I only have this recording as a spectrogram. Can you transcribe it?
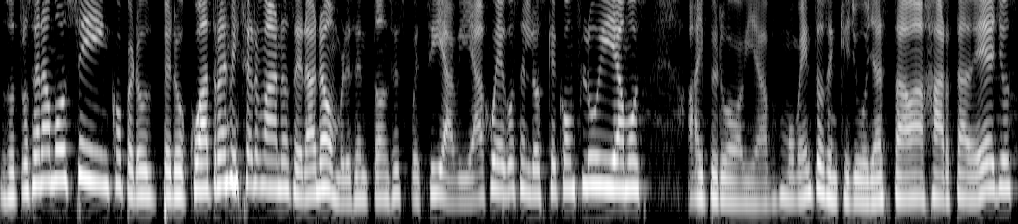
Nosotros éramos cinco, pero, pero cuatro de mis hermanos eran hombres. Entonces, pues sí, había juegos en los que confluíamos. Ay, pero había momentos en que yo ya estaba harta de ellos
